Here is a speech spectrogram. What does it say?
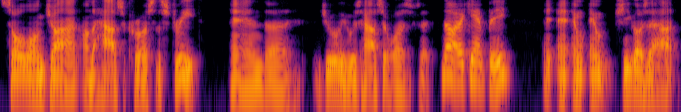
So long, John, on the house across the street? And uh, Julie, whose house it was, said, No, that can't be. And, and, and she goes out,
